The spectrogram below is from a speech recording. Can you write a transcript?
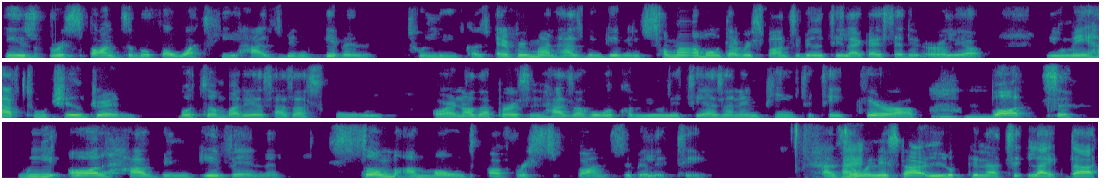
He is responsible for what he has been given to lead because every man has been given some amount of responsibility. Like I said it earlier, you may have two children, but somebody else has a school or another person has a whole community as an MP to take care of. Mm-hmm. But we all have been given some amount of responsibility. And so I, when you start looking at it like that,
